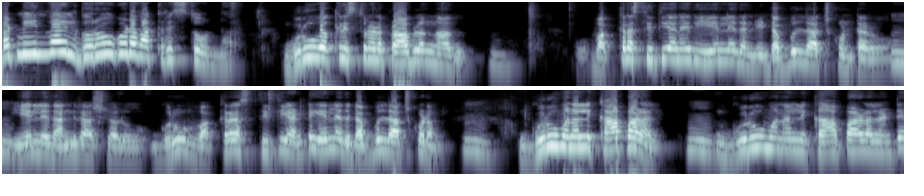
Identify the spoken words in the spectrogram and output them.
బట్ మీన్ వైల్ గురువు కూడా వక్రిస్తూ ఉన్నారు. గురువు వక్రిస్తున్నాడు ప్రాబ్లం కాదు. Hmm. వక్ర స్థితి అనేది ఏం లేదండి డబ్బులు దాచుకుంటారు. ఏం లేదు అన్ని రాష్ట్రాలు. గురువు వక్ర స్థితి అంటే ఏం లేదు డబ్బులు దాచుకోవడం. గురువు మనల్ని కాపాడాలి. గురువు మనల్ని కాపాడాలంటే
